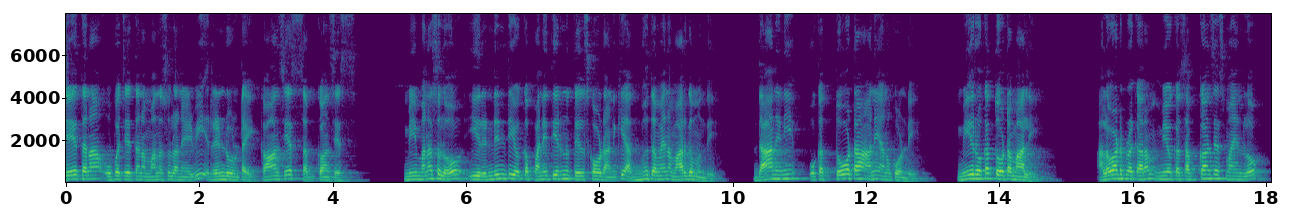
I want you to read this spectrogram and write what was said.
చేతన ఉపచేతన మనసులు అనేవి రెండు ఉంటాయి. కాన్షియస్ సబ్కాన్షియస్ మీ మనసులో ఈ రెండింటి యొక్క పనితీరును తెలుసుకోవడానికి అద్భుతమైన మార్గం ఉంది. దానిని ఒక తోట అని అనుకోండి. మీరొక తోటమాలి. అలవాటు ప్రకారం మీ యొక్క సబ్కాన్షియస్ మైండ్లో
